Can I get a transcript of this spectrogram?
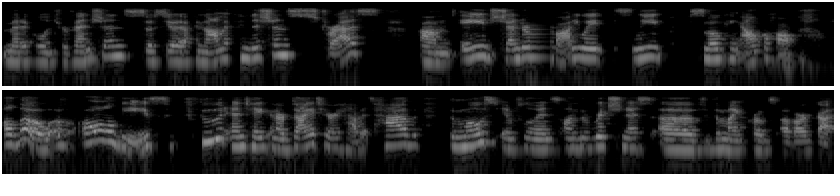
medical interventions, socioeconomic conditions, stress, um, age, gender, body weight, sleep, smoking, alcohol. Although of all these, food intake and our dietary habits have the most influence on the richness of the microbes of our gut.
